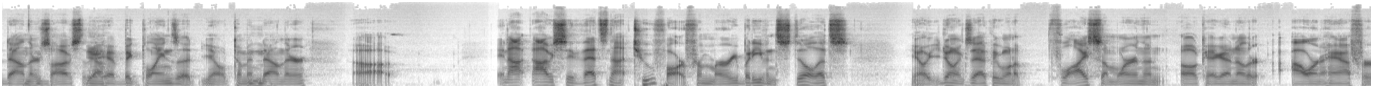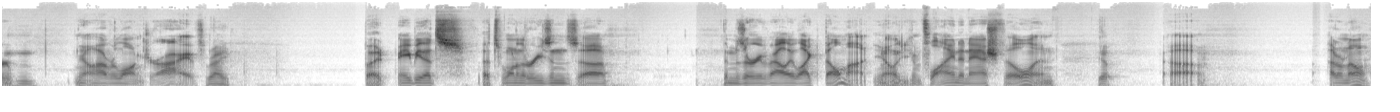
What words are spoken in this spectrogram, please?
down there, mm-hmm. so obviously Yeah. they have big planes that you know come in mm-hmm. down there. Uh, and obviously that's not too far from Murray, but even still, that's you know you don't exactly want to fly somewhere and then oh, okay, I got another hour and a half or you know however long drive. Right. But maybe that's that's one of the reasons uh, the Missouri Valley liked Belmont. You know, you can fly into Nashville, and Yep. I don't know.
